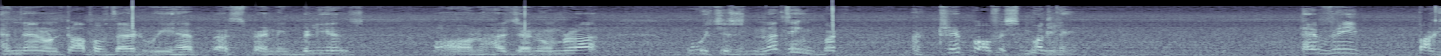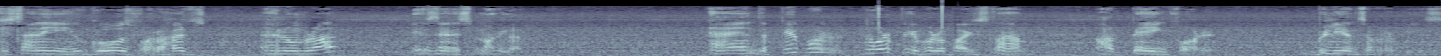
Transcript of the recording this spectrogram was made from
And then on top of that we have spending billions on Hajj and Umrah which is nothing but a trip of smuggling. Every Pakistani who goes for Hajj and Umrah is a smuggler. And the people, poor people of Pakistan, are paying for it billions of rupees.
